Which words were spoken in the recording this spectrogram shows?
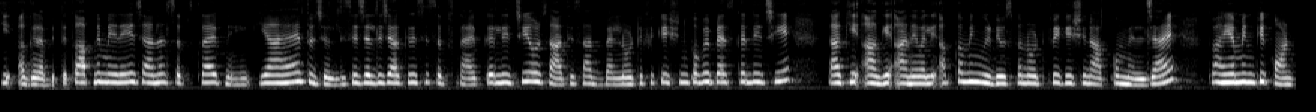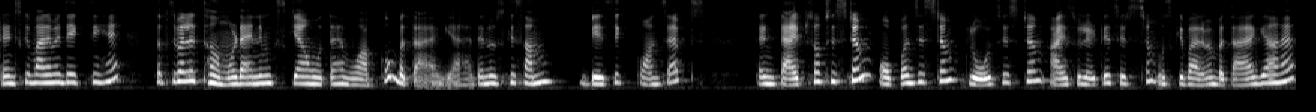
कि अगर अभी तक आपने मेरे ये चैनल सब्सक्राइब नहीं किया है तो जल्दी से जल्दी जाकर इसे सब्सक्राइब कर लीजिए और साथ ही साथ बेल नोटिफिकेशन को भी प्रेस कर लीजिए, ताकि आगे आने वाली अपकमिंग वीडियोज़ का नोटिफिकेशन आपको मिल जाए। तो आइए हम इनके कॉन्टेंट्स के बारे में देखते हैं। सबसे पहले थर्मोडाइनमिक्स क्या होता है वो आपको बताया गया है। देन उसके some basic concepts then types of system open system close system isolated system उसके बारे में बताया गया है।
